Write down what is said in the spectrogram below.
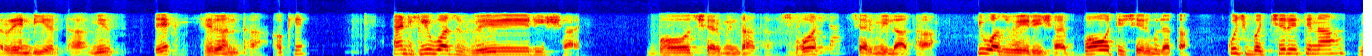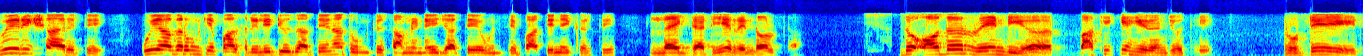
रेनडियर था मीन्स एक हिरन था okay and he was very shy बहुत शर्मिंदा था बहुत शर्मिला। था। ही वॉज़ वेरी शाय बहुत ही शर्मिला था। कुछ बच्चे रहते ना वेरी शाय रहते। कोई अगर उनके पास रिलेटिव आते हैं ना तो उनके सामने नहीं जाते उनसे बातें नहीं करते। लाइक दैट ये रेंडोल्फ था। द अदर रेनडियर बाकी के हिरन जो थे trotted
